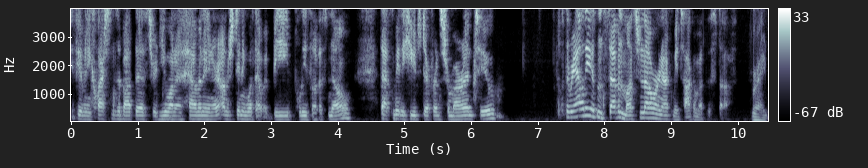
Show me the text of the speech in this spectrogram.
if you have any questions about this or do you want to have any understanding what that would be, please let us know. That's made a huge difference from our end too. But the reality is, in seven months from now, we're not going to be talking about this stuff. Right.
